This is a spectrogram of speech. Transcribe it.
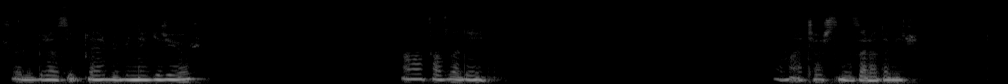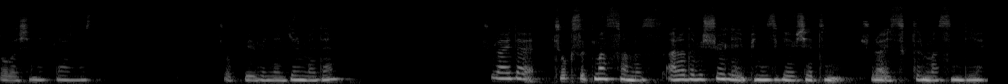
Şöyle biraz ipler birbirine giriyor. Ama fazla değil. Onu açarsınız arada bir. Dolaşan iplerinizi. Çok birbirine girmeden. Şurayı da çok sıkmazsanız arada bir şöyle ipinizi gevşetin. Şurayı sıktırmasın diye.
